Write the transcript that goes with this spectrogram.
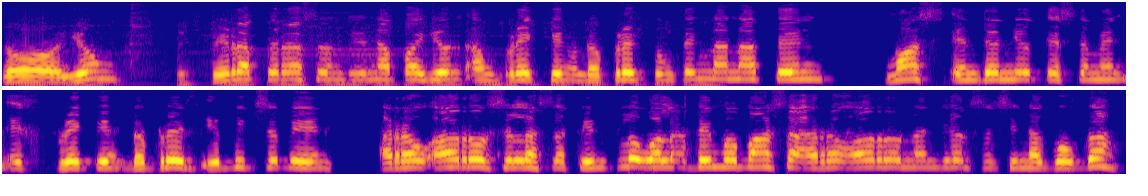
So, yung pira-pirason din na pa yun ang breaking of the bread. Kung tingnan natin, Mass in the New Testament is breaking the bread. Ibig sabihin, araw-araw sila sa templo. Wala tayong mabasa, araw-araw nandyan sa sinagoga.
